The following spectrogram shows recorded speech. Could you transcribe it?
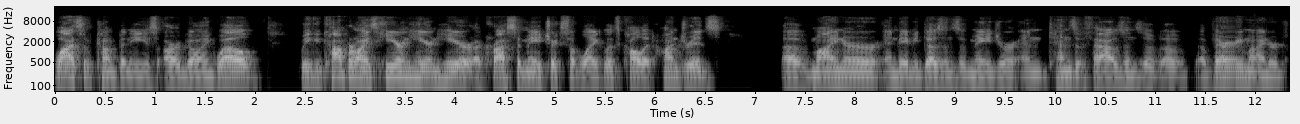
lots of companies are going, well, we can compromise here and here and here across a matrix of like, let's call it hundreds of minor and maybe dozens of major and tens of thousands of, of, of very minor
